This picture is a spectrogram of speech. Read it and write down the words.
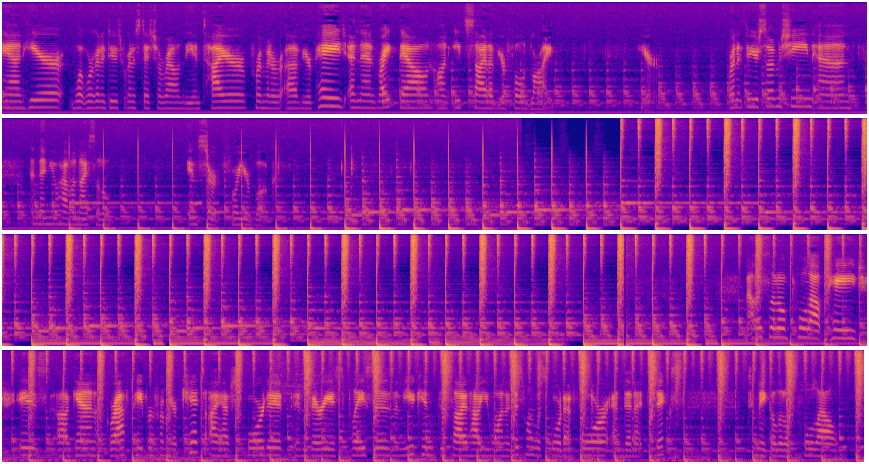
And here, what we're going to do is we're going to stitch around the entire perimeter of your page and then right down on each side of your fold line. Here. Run it through your sewing machine and, and then you'll have a nice little insert for your book. Page is again a graph paper from your kit. I have scored it in various places and you can decide how you want it. This one was scored at 4 and then at 6 to make a little pull-out two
